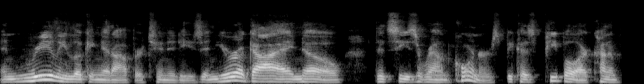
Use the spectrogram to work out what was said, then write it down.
and really looking at opportunities. And you're a guy i know that sees around corners because people are kind of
